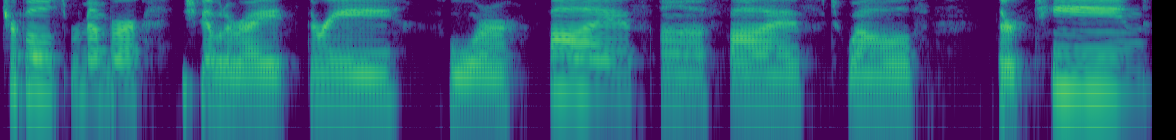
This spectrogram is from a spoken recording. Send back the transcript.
triples, remember, you should be able to write three, four, five, uh, five, 12, 13,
